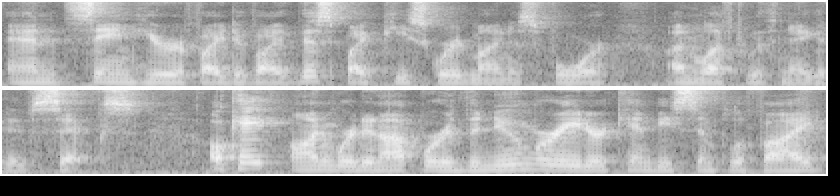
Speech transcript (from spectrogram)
And same here, if I divide this by p squared minus 4, I'm left with negative 6. Okay, onward and upward. The numerator can be simplified.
